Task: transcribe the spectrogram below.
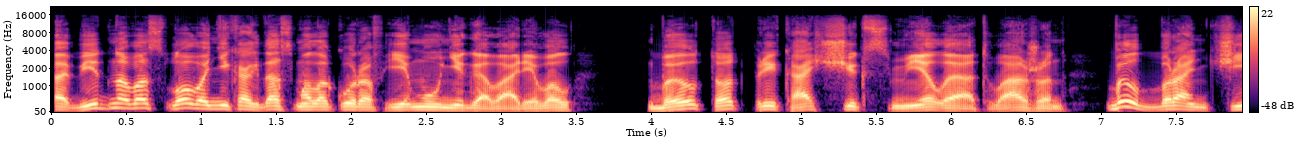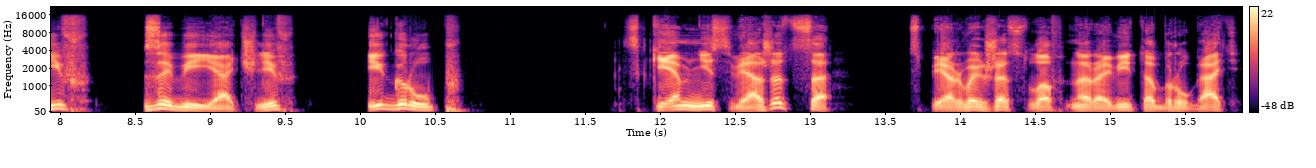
обидного слова никогда Смолокуров ему не говаривал. Был тот приказчик смел и отважен, был бранчив, забиячлив и груб. С кем не свяжется, с первых же слов норовит обругать,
